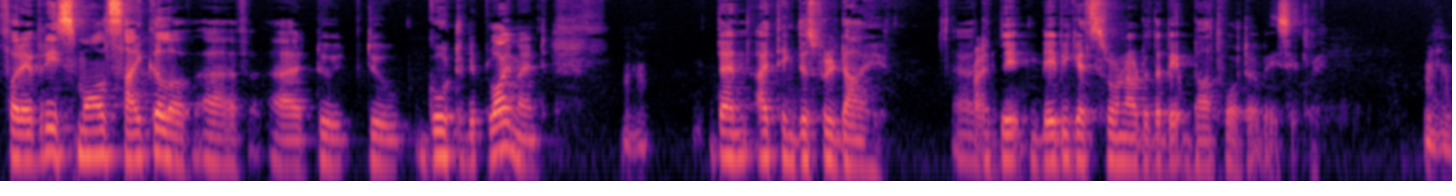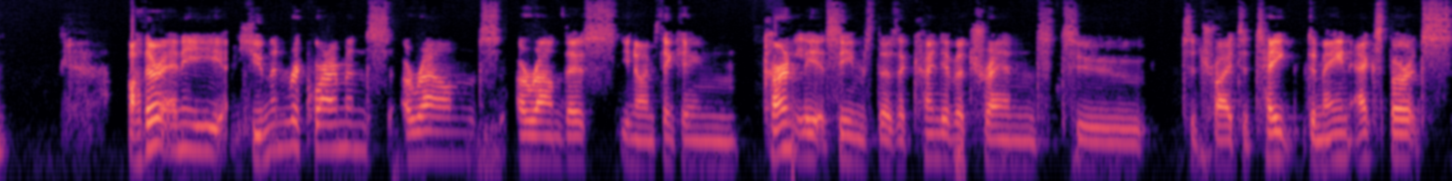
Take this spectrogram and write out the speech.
for every small cycle of uh, uh, to to go to deployment mm-hmm. then i think this will die uh, right. the ba- baby gets thrown out of the ba- bathwater basically mm-hmm. Are there any human requirements around around this? You know, I'm thinking currently it seems there's a kind of a trend to to try to take domain experts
